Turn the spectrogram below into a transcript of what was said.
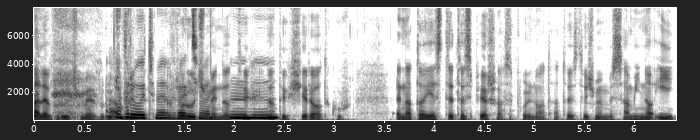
Ale wróćmy, wróćmy, Wróćmy, wróćmy. do, tych, Mhm. do tych środków. No to jest, to jest pierwsza wspólnota, to jesteśmy my sami. No i,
